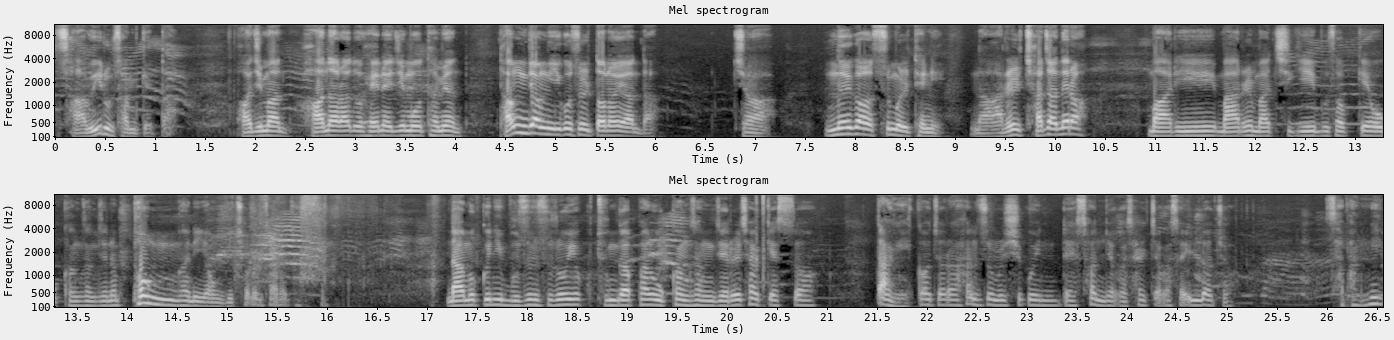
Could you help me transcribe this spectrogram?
사위로 삼겠다. 하지만 하나라도 해내지 못하면 당장 이곳을 떠나야 한다. 자, 내가 숨을 테니 나를 찾아내라. 말이 말을 마치기 무섭게 옥황상제는 펑하니 연기처럼 사라졌어. 나무꾼이 무슨 수로 둔갑한 옥황상제를 찾겠어. 땅이 꺼져라 한숨을 쉬고 있는데 선녀가 살짝 와서 일러줘. 서방님,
